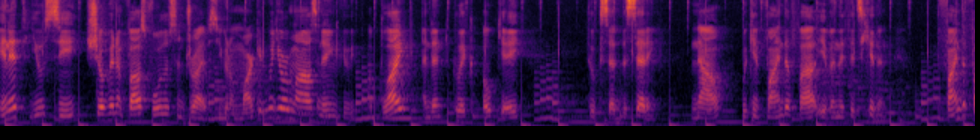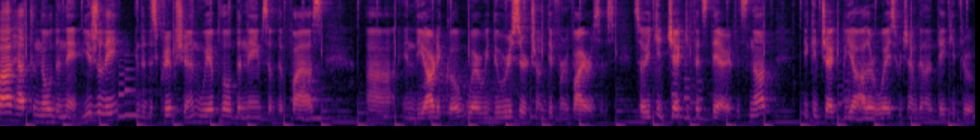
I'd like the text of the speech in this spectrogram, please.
In it, you'll see show hidden files, folders, and drives. You're gonna mark it with your mouse and then you click apply and then click OK to accept the setting. Now we can find the file even if it's hidden. To find the file, have to know the name. Usually in the description, we upload the names of the files uh, in the article where we do research on different viruses. So you can check if it's there. If it's not, you can check via other ways which I'm gonna take you through.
